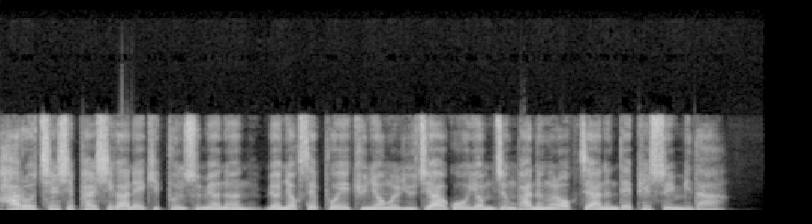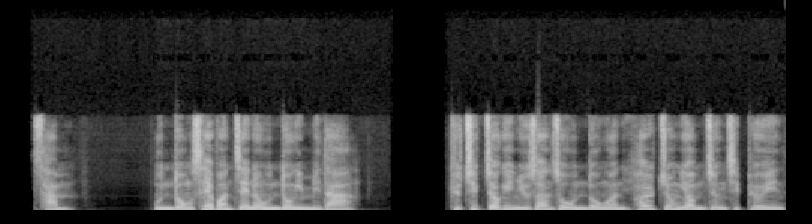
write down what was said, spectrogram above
하루 78시간의 깊은 수면은 면역세포의 균형을 유지하고 염증 반응을 억제하는 데 필수입니다. 3. 운동 세 번째는 운동입니다. 규칙적인 유산소 운동은 혈중 염증 지표인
